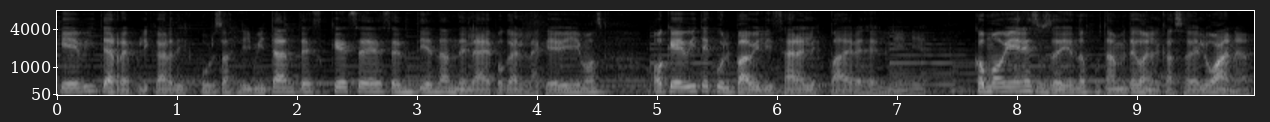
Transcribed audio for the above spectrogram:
que evite replicar discursos limitantes que se desentiendan de la época en la que vivimos o que evite culpabilizar a los padres del niño, como viene sucediendo justamente con el caso de Luana,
